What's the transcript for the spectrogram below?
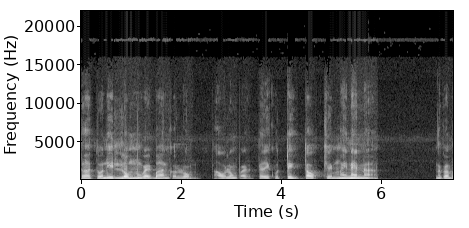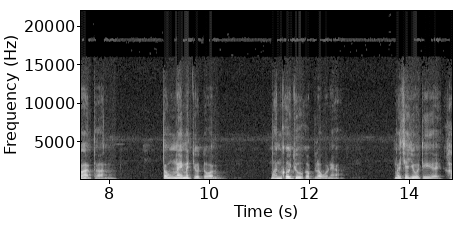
ก็ตัวนี้หล่มลงไปบ้านก็หล่ม เอาลงไปเท footing ตอกเข็มให้แน่นหนาแล้วก็บ้านฐาน ตรงไหนมันจุดอ่อนมันก็อยู่กับเราเนี่ย ไม่ใช่อยู่ที่ไหนใคร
